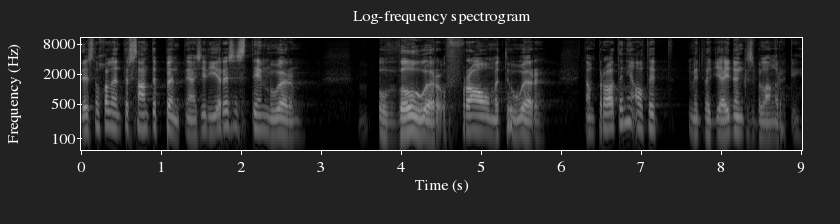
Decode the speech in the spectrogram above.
dis nogal 'n interessante punt, nee, as jy die Here se stem hoor of wil hoor of vra om dit te hoor, dan praat hy nie altyd met wat jy dink is belangrik nie.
